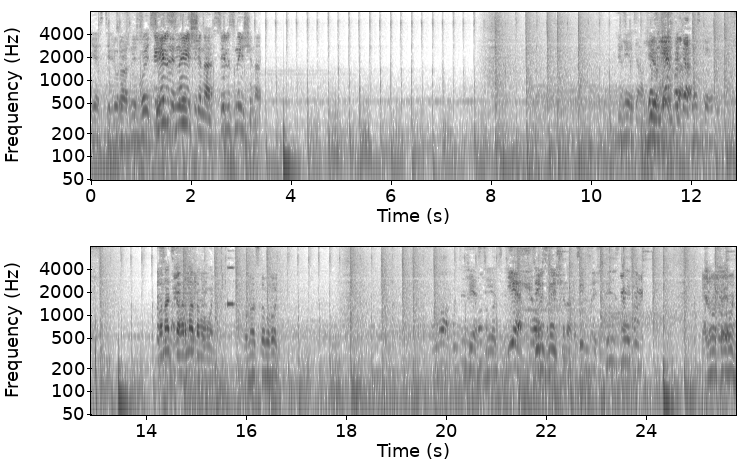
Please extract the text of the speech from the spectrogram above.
Єсть ціль уражена. Ціль знищена! Ціль знищена. Є Є. збив. 12 гармата вогонь. 12 вогонь. Є! Ціль знищена. Ціль знищена. Ціль знищена. 12 вогонь.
